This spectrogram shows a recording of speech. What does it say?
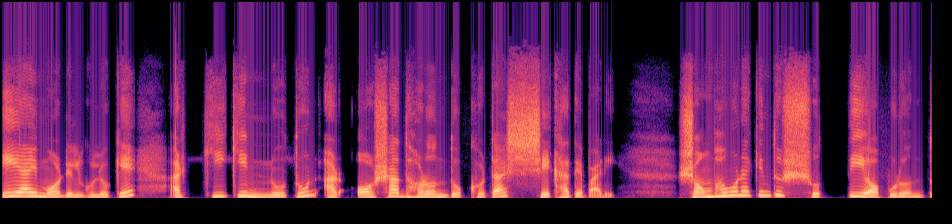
এআই মডেলগুলোকে আর কি কি নতুন আর অসাধারণ দক্ষতা শেখাতে পারি। সম্ভাবনা কিন্তু সত্যিই অপুরন্ত।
